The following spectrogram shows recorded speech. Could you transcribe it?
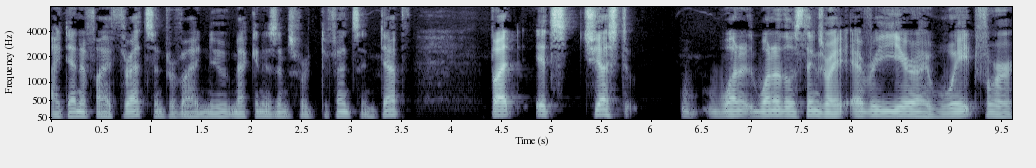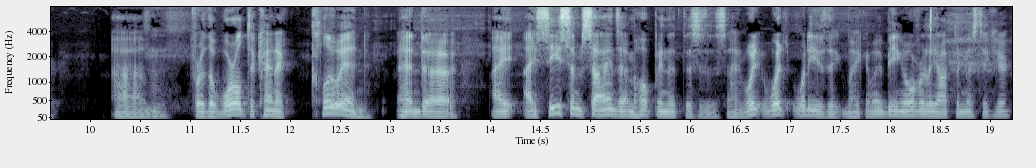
identify threats and provide new mechanisms for defense in depth. But it's just one one of those things where I, every year I wait for um, Hmm. for the world to kind of clue in, and uh, I I see some signs. I'm hoping that this is a sign. What what what do you think, Mike? Am I being overly optimistic here?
